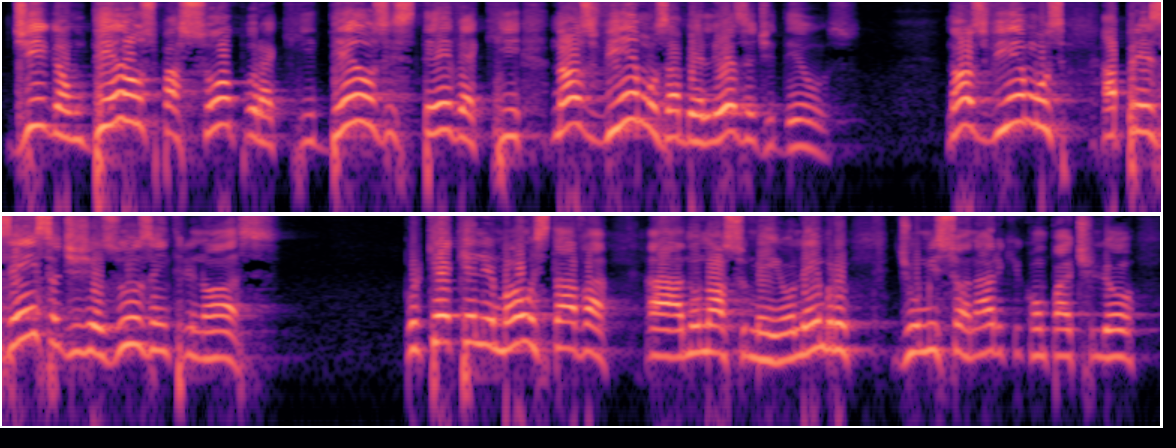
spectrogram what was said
Digam, Deus passou por aqui, Deus esteve aqui, nós vimos a beleza de Deus, nós vimos a presença de Jesus entre nós. Porque aquele irmão estava ah, no nosso meio. Eu lembro de um missionário que compartilhou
